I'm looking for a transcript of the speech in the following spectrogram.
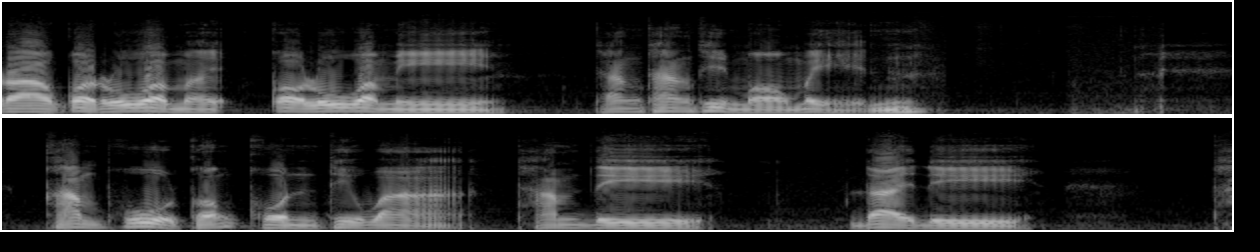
เราก็รู้ว่ามก็รู้ว่ามี ทั้งทั้งที่มองไม่เห็นคำพูดของคนที่ว่าทำดีได้ดีท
